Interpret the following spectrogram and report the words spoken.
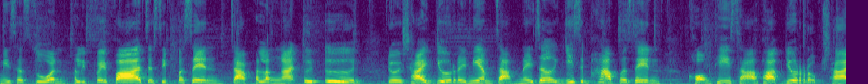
มีสัดส่วนผลิตไฟฟ้า 70%จากพลังงานอื่น ๆ โดยใช้ยูเรเนียมจากไนเจอร์ 25%ของที่สหภาพยุโรปใช้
